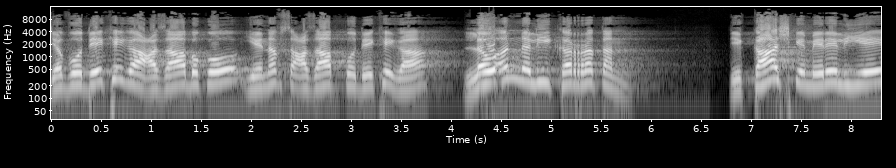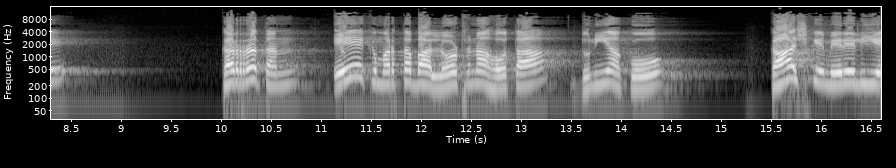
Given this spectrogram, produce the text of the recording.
جب وہ دیکھے گا عذاب کو، یہ نفس عذاب کو دیکھے گا، لو ان لی کر رتن یہ کاش کے میرے لیے کر رتن ایک مرتبہ لوٹنا ہوتا دنیا کو، کاش کے میرے لیے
